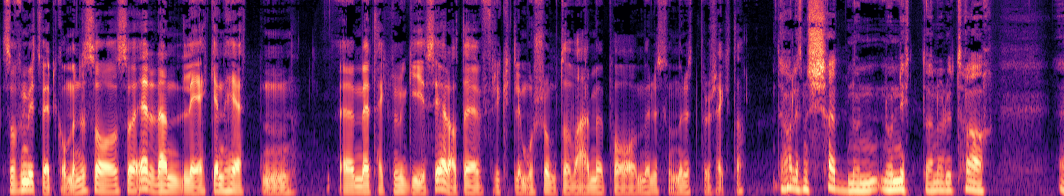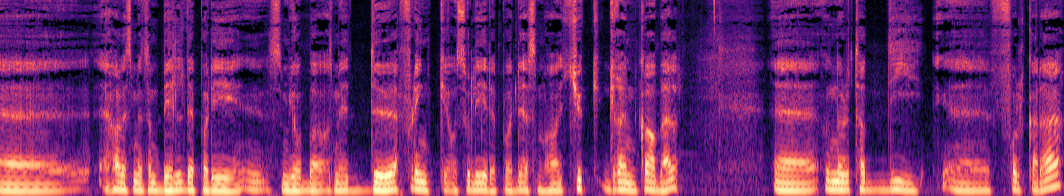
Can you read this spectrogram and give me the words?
Så for mitt vedkommende så, så er det den lekenheten eh, med teknologi som gjør at det er fryktelig morsomt å være med på Minutt for minutt-prosjekter. Det har liksom skjedd noe, noe nytt da, når du tar eh, Jeg har liksom et sånt bilde på de eh, som jobber, som er dødflinke og solide på det som har tjukk, grønn kabel. Eh, og når du tar de eh, folka der,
